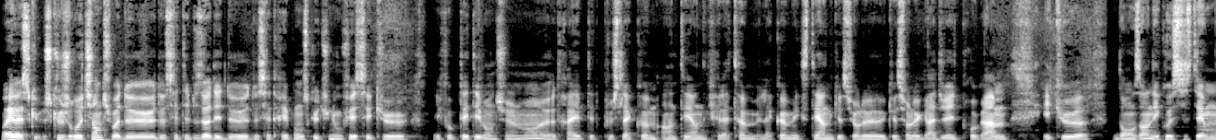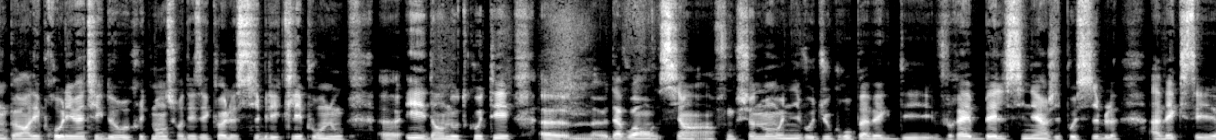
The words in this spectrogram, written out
Ouais, bah, ce que ce que je retiens, tu vois, de de cet épisode et de de cette réponse que tu nous fais, c'est que il faut peut-être éventuellement, heu, travailler peut-être plus la com interne que la com externe que sur le que sur le graduate programme et que, heu, dans un écosystème on peut avoir des problématiques de recrutement sur des écoles cibles et clés pour nous, heu et d'un autre côté, d'avoir aussi un fonctionnement au niveau du groupe avec des vraies belles synergies possibles avec ces,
